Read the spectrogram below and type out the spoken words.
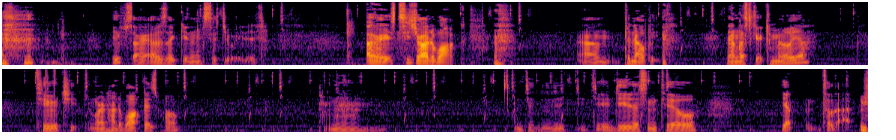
Oops, sorry, I was like getting situated. Alright, teach her how to walk. um, Penelope. then let's get Camilla to teach, learn how to walk as well. And then do, do, do, do this until yep until that.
